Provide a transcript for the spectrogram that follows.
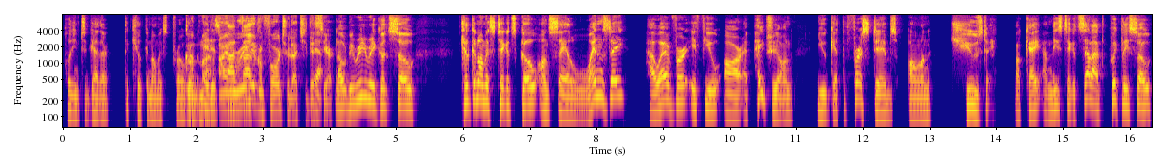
putting together the Kilkenomics program. Good man. It is I'm fantastic. really looking forward to it actually this Yeah. year. No, it'll be really, really good. So, Kilkenomics tickets go on sale Wednesday. However, if you are a Patreon, you get the first dibs on Tuesday. Okay. And these tickets sell out quickly. So,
